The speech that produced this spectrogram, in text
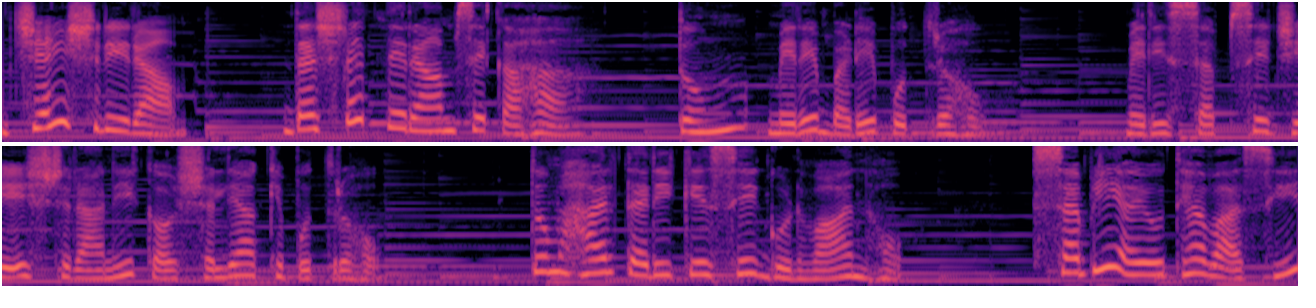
जय श्री राम दशरथ ने राम से कहा, तुम मेरे बड़े पुत्र हो। मेरी सबसे ज्येष्ठ रानी कौशल्या के पुत्र हो। तुम हर तरीके से गुणवान हो। सभी अयोध्यावासी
